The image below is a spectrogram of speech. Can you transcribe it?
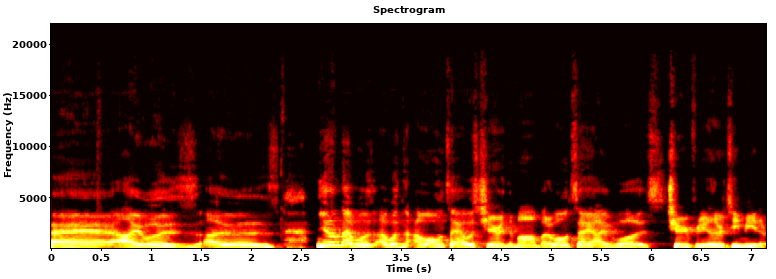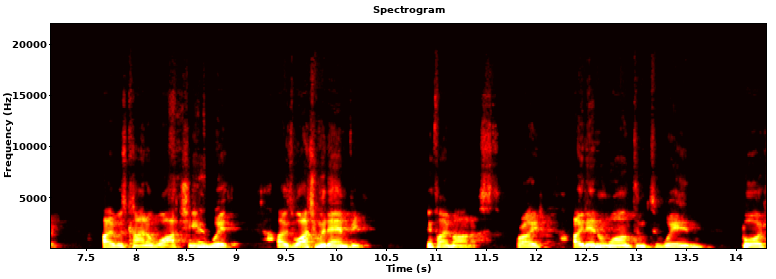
I was. I was. You know what I was? I wasn't. I won't say I was cheering them on, but I won't say I was cheering for the other team either. I was kind of watching with. I was watching with envy, if I'm honest. Right? I didn't want them to win, but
